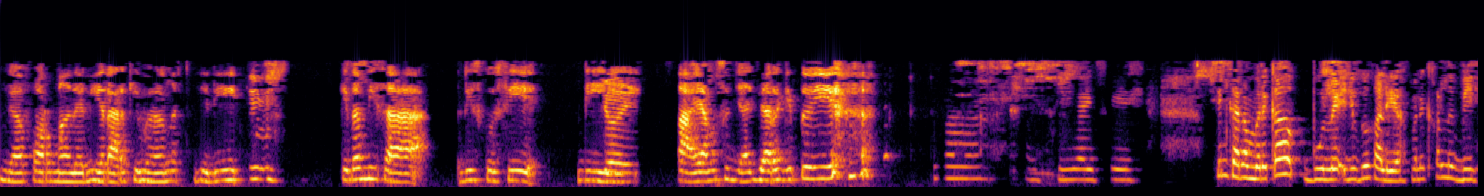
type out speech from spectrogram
nggak formal dan hierarki banget jadi kita bisa diskusi di Joy. tayang sejajar gitu ya I see, I see. Mungkin karena mereka bule juga kali ya. Mereka lebih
